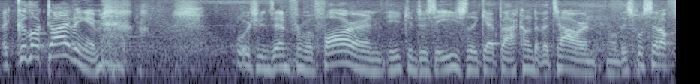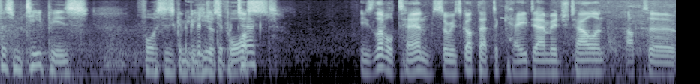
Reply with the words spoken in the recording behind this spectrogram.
Like, good luck diving him. Fortune's End from afar, and he can just easily get back under the tower. And well, this will set up for some TPs. Force is going to be here to protect. Force. He's level 10, so he's got that decay damage talent up to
